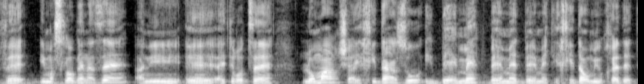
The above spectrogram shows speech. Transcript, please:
ועם הסלוגן הזה אני אה, הייתי רוצה לומר שהיחידה הזו היא באמת באמת באמת יחידה ומיוחדת.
